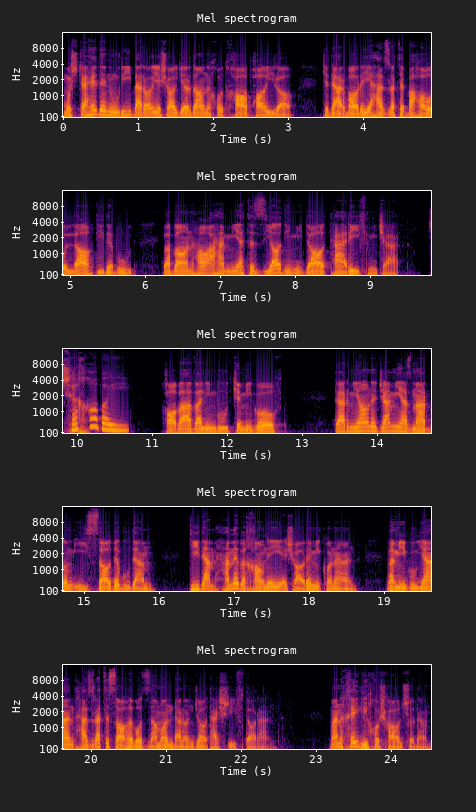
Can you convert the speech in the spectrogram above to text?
مجتهد نوری برای شاگردان خود خوابهایی را که درباره حضرت بهاءالله دیده بود و به آنها اهمیت زیادی می‌داد تعریف می‌کرد. چه خوابایی؟ خواب اول این بود که می گفت در میان جمعی از مردم ایستاده بودم. دیدم همه به خانه ای اشاره می کنند و می‌گویند حضرت صاحب زمان در آنجا تشریف دارند. من خیلی خوشحال شدم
